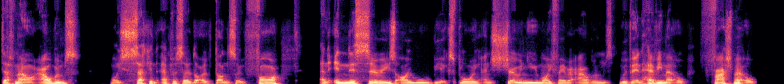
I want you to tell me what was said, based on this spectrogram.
death metal albums, my second episode that I've done so far. And in this series, I will be exploring and showing you my favorite albums within heavy metal, thrash metal,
